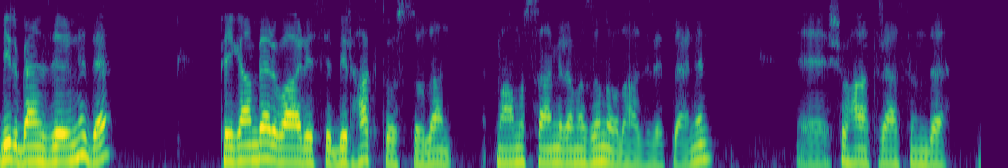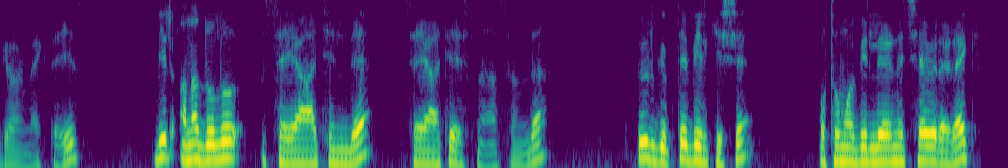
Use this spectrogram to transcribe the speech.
bir benzerini de peygamber varisi bir hak dostu olan Mahmud Sami Ramazanoğlu Hazretlerinin e, şu hatırasında görmekteyiz. Bir Anadolu seyahatinde, seyahati esnasında Ürgüp'te bir kişi otomobillerini çevirerek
